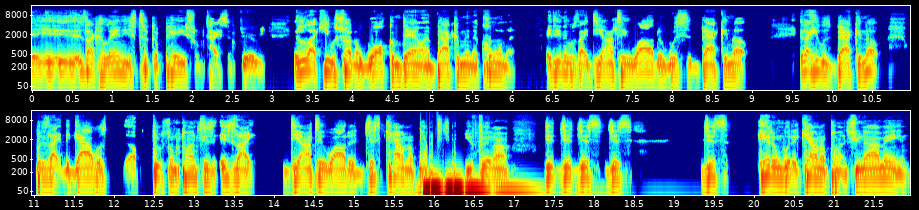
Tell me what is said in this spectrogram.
yeah. It- it- it's like Helenius took a page from Tyson Fury. It looked like he was trying to walk him down and back him in the corner. And then it was like Deontay Wilder was backing up. It's like he was backing up, but it's like the guy was uh, threw some punches. It's like Deontay Wilder just counter punched. You feel um, just, just, just, just, just hit him with a counter punch. You know what I mean?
